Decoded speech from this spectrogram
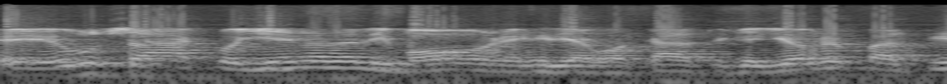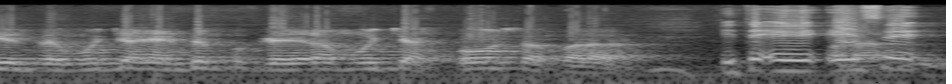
eh, un saco lleno de limones y de aguacate que yo repartí entre mucha gente porque eran muchas cosas para Eh, ese,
